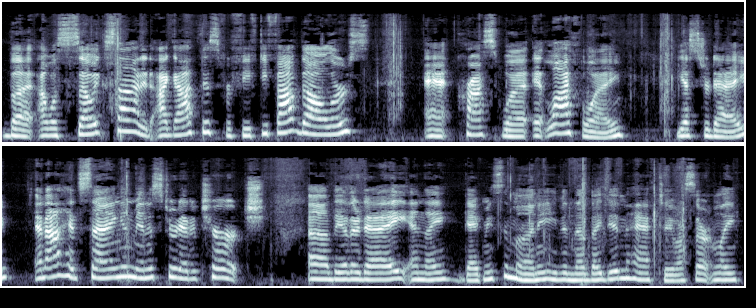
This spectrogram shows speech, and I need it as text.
But I was so excited. I got this for $55 at Christway, at Lifeway yesterday. And I had sang and ministered at a church uh, the other day, and they gave me some money, even though they didn't have to. I certainly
